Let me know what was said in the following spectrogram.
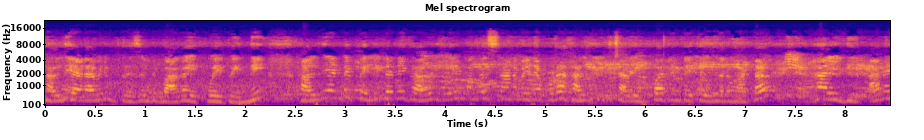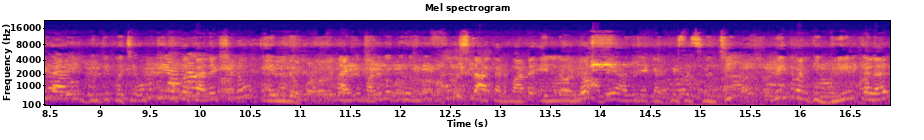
హల్దీ అడావిడి ప్రజెంట్ బాగా ఎక్కువైపోయింది. హల్దీ అంటే పెళ్ళిళ్ళనే కాదు ఏ మంగళ స్నానం అయినా కూడా హల్దీకి చాలా ఇంపార్టెంట్ అయితే ఉందన్నమాట. హల్దీ అనగానే గుర్తుకు వచ్చే ఒకే ఒక కలెక్షన్ ఎల్లో. అండ్ మన దగ్గర ఉంది ఫుల్ స్టాక్ అనమాట ఎల్లోలో అవే అదే కట్ పీసెస్ నుంచి. విత్ మనకి green colour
